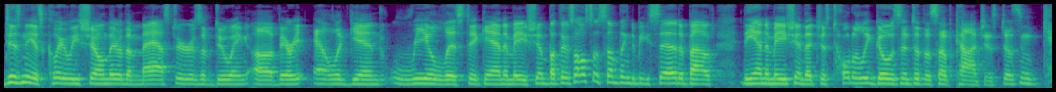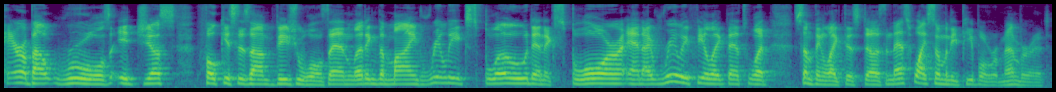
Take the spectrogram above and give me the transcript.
Disney has clearly shown they're the masters of doing a very elegant, realistic animation, but there's also something to be said about the animation that just totally goes into the subconscious, doesn't care about rules, it just focuses on visuals and letting the mind really explode and explore, and I really feel like that's what something like this does, and that's why so many people remember it.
